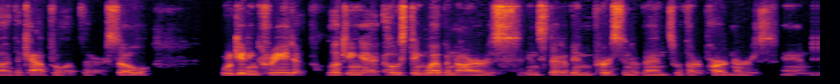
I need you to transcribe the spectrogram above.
uh, the Capitol up there. So we're getting creative, looking at hosting webinars instead of in person events with our partners and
